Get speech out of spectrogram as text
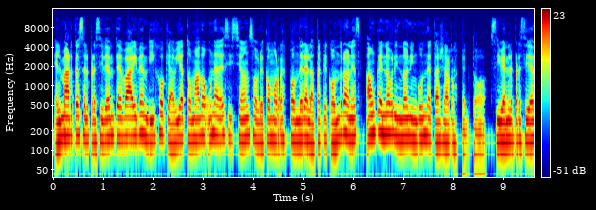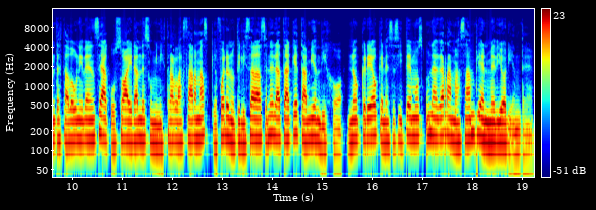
El martes el presidente Biden dijo que había tomado una decisión sobre cómo responder al ataque con drones, aunque no brindó ningún detalle al respecto. Si bien el presidente estadounidense acusó a Irán de suministrar las armas que fueron utilizadas en el ataque, también dijo, no creo que necesitemos una guerra más amplia en Medio Oriente.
